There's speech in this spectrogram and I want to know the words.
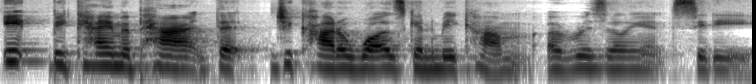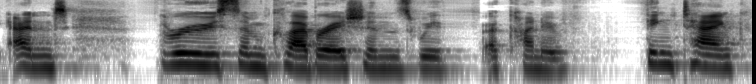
it became apparent that Jakarta was going to become a resilient city. And through some collaborations with a kind of think tank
